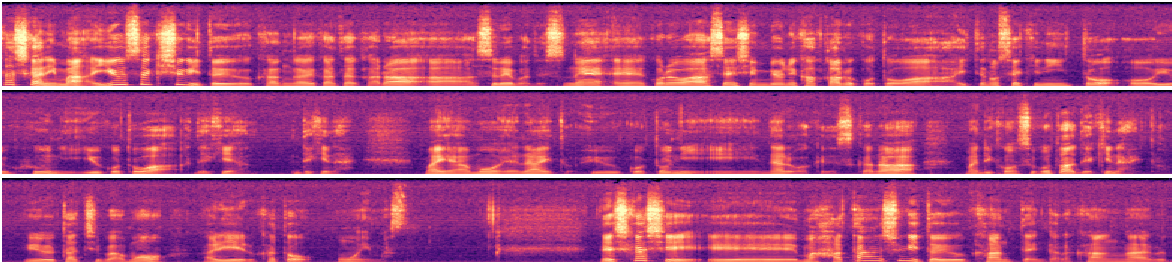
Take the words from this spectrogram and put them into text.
確かに、まあ、有責主義という考え方からすればですね、えー、これは精神病にかかることは相手の責任というふうに言うことはできできない。まあ、やむを得ないということになるわけですから、まあ、離婚することはできないという立場もあり得るかと思います。でしかし、えー、まあ、破綻主義という観点から考える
